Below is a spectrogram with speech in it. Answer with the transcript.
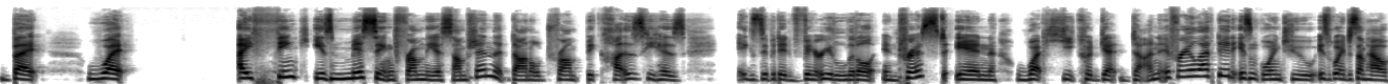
But what I think is missing from the assumption that Donald Trump, because he has exhibited very little interest in what he could get done if reelected isn't going to is going to somehow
